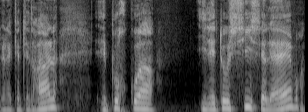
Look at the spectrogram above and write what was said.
de la cathédrale. Et pourquoi il est aussi célèbre?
